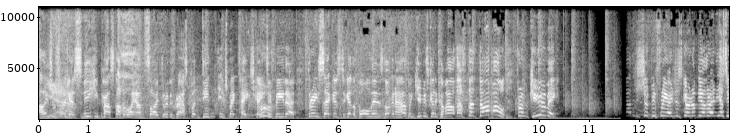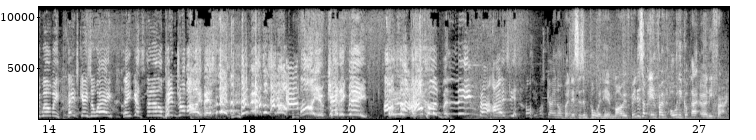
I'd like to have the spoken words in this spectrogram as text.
Alex yeah. was trying to get a sneaky pass down the right hand side through the grass, but didn't expect HK to be there. Three seconds to get the ball in. It's not going to happen. Cubic's going to come out. That's the double from Cubic should be free agents going up the other end. Yes, he will be. HK's away. Then he gets the little pin drop. Oh, he missed it. He missed the shot. Are you kidding me? How did that happen? believe that. I see what's going on, but this is important here. Mario finished up info and already got that early frag.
